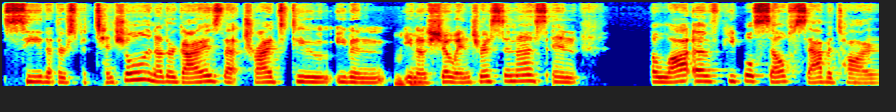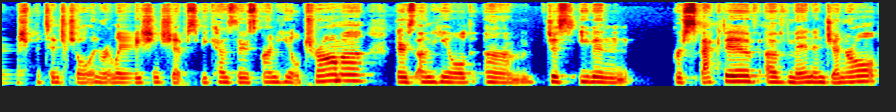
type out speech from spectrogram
see that there's potential in other guys that tried to even you know show interest in us. And a lot of people self-sabotage potential in relationships because there's unhealed trauma there's unhealed um, just even perspective of men in general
